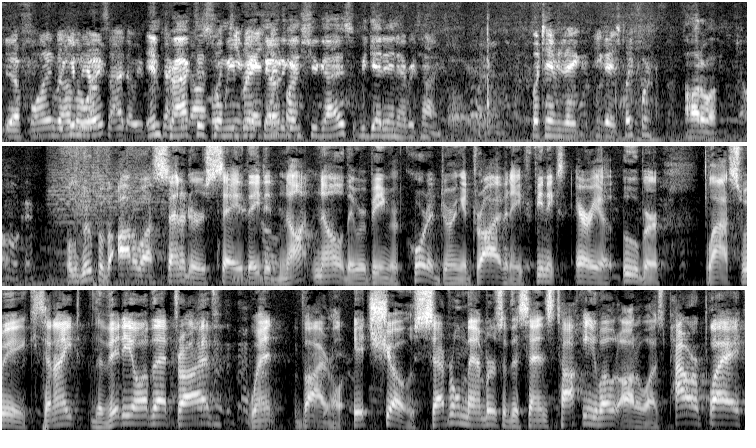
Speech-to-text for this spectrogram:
Yeah, flying We're down the the way. outside that we In practice, when we break out play for? against you guys, we get in every time. Oh, what team did you guys play for? Ottawa. Oh, okay. Well, a group of Ottawa senators say they did not know they were being recorded during a drive in a Phoenix area Uber last week. Tonight, the video of that drive went viral. It shows several members of the Sens talking about Ottawa's power play,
